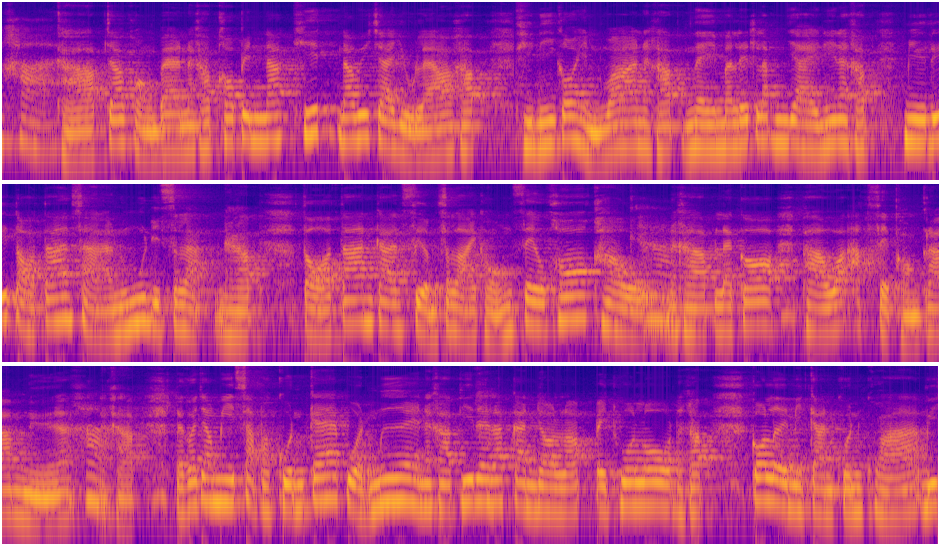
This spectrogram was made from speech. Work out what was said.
ๆ ค่ะ ครับ เจ้าของแบรนด์นะครับเขาเป็นนักคิดนักวิจัยอยู่แล้วครับ ทีนี้ก็เห็นว่านะครับในเมล็ดลำไยนี่นะครับมีฤทธิ์ต่อต้านสารอนุมูลอิสระนะครับ ต่อต้านการเสื่อมสลายของเซลล์ข้อเข่านะครับ และก็ภาวะอักเสบของกล้ามเนื้อนะครับแล้วก็ยังมีสรรพคุณแก้ปวดเมื่อยนะครับที่ได้รับการยอมรับไปทั่วโลกนะครับก็เลยมีการค้นคว้าวิ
